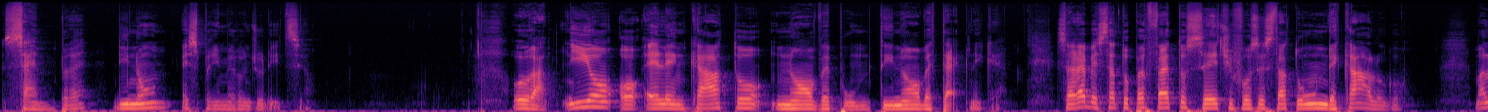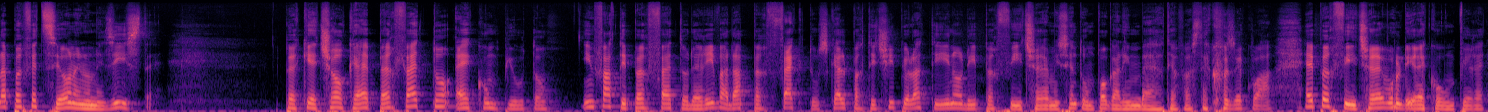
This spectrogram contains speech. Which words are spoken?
sempre di non esprimere un giudizio. Ora, io ho elencato nove punti, nove tecniche. Sarebbe stato perfetto se ci fosse stato un decalogo, ma la perfezione non esiste, perché ciò che è perfetto è compiuto. Infatti perfetto deriva da perfectus, che è il participio latino di perficere. Mi sento un po' Galimberti a fare queste cose qua. E perficere vuol dire compiere.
